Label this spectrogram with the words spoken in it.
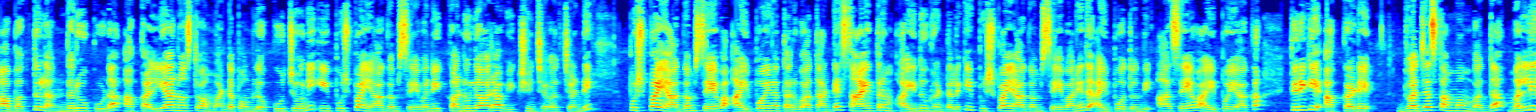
ఆ భక్తులందరూ కూడా ఆ కళ్యాణోత్సవ మండపంలో కూర్చొని ఈ పుష్పయాగం సేవని కనులారా వీక్షించవచ్చండి. పుష్పయాగం సేవ అయిపోయిన తరువాత అంటే సాయంత్రం ఐదు గంటలకి పుష్పయాగం సేవ అనేది అయిపోతుంది. ఆ సేవ అయిపోయాక తిరిగి అక్కడే ధ్వజస్తంభం వద్ద మళ్ళీ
